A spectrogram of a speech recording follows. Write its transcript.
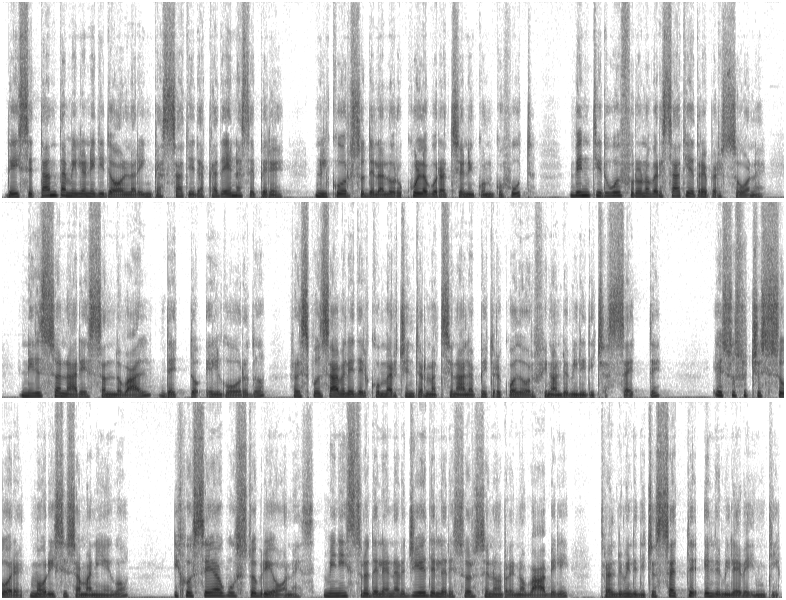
Dei 70 milioni di dollari incassati da Cadena Seperé nel corso della loro collaborazione con Cofut, 22 furono versati a tre persone. Nilson Arias Sandoval, detto El Gordo, responsabile del commercio internazionale a Petroecuador fino al 2017, il suo successore Mauricio Samaniego e José Augusto Briones, ministro delle energie e delle risorse non rinnovabili tra il 2017 e il 2020.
